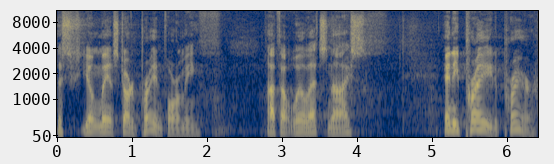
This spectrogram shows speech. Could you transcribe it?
this young man started praying for me. I thought, well, that's nice. And he prayed a prayer.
